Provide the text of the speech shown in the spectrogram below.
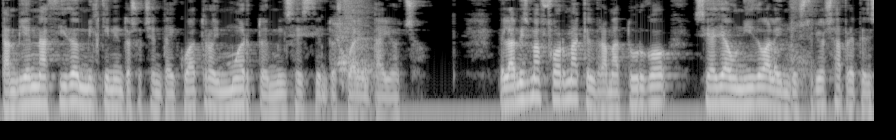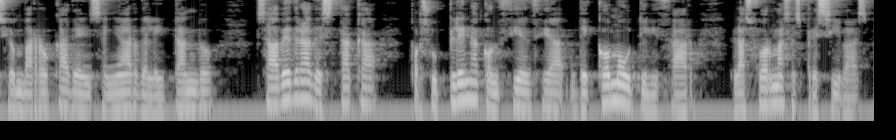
también nacido en 1584 y muerto en 1648. De la misma forma que el dramaturgo se haya unido a la industriosa pretensión barroca de enseñar deleitando, Saavedra destaca por su plena conciencia de cómo utilizar las formas expresivas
